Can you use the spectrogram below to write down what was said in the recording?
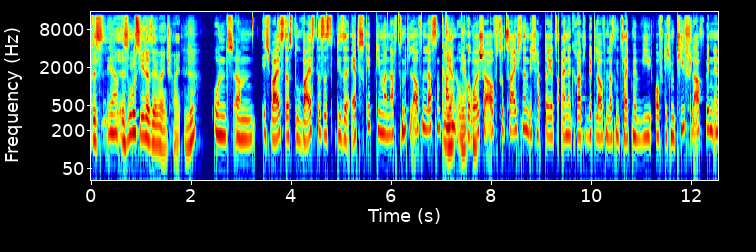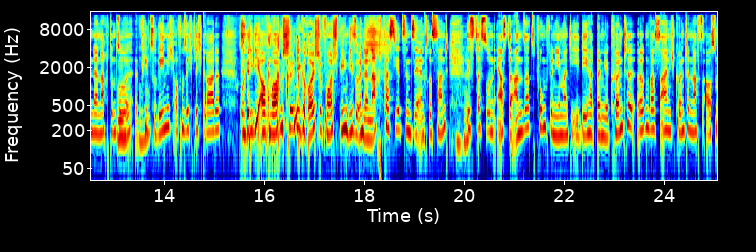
das, Ja. das muss jeder selber entscheiden, ne? Und ähm, ich weiß, dass du weißt, dass es diese Apps gibt, die man nachts mitlaufen lassen kann, Ja, um ja, Geräusche aufzuzeichnen. Ich habe da jetzt eine gerade mitlaufen lassen, die zeigt mir, wie oft ich im Tiefschlaf bin in der Nacht und so. Mhm, Äh, Viel zu wenig offensichtlich gerade. Und die, die auch morgens schön die Geräusche vorspielen, die so in der Nacht passiert sind, sehr interessant. Mhm. Ist das so ein erster Ansatzpunkt, wenn jemand die Idee hat, bei mir könnte irgendwas sein, ich könnte nachts Aus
